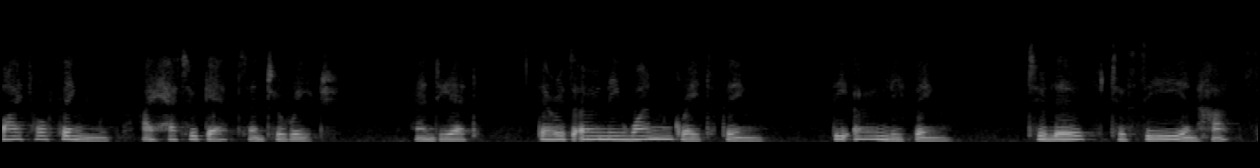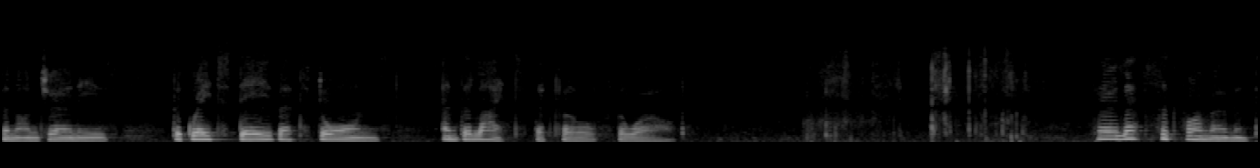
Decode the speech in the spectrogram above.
vital things I had to get and to reach. And yet, there is only one great thing, the only thing, to live, to see in huts and on journeys, the great day that dawns and the light that fills the world. So let's sit for a moment.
